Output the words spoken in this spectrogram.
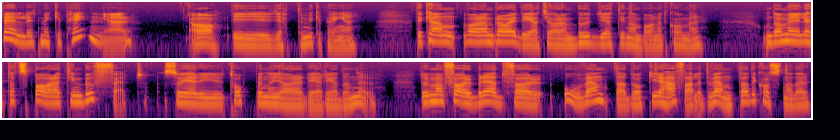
väldigt mycket pengar. Ja, det är ju jättemycket pengar. Det kan vara en bra idé att göra en budget innan barnet kommer. Om du har möjlighet att spara till en buffert, så är det ju toppen att göra det redan nu. Då är man förberedd för oväntade och i det här fallet väntade kostnader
